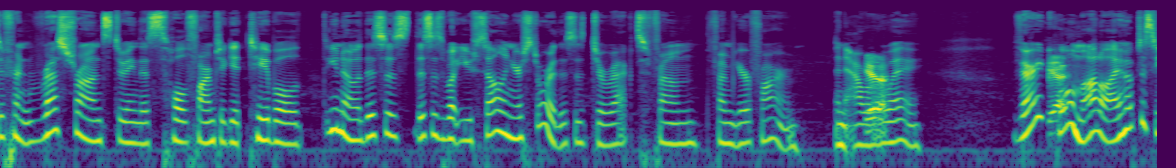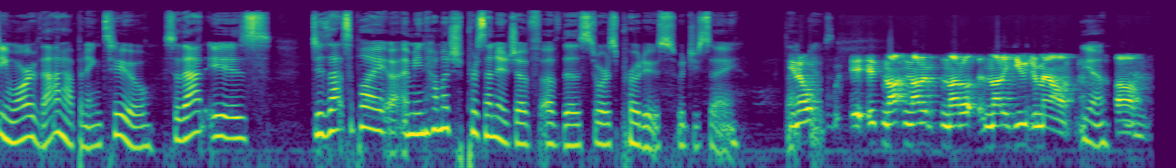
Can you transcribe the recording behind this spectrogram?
different restaurants doing this whole farm to get table. You know, this is this is what you sell in your store. This is direct from from your farm, an hour Yeah. away. Very Yeah. cool model. I hope to see more of that happening too. So that is, does that supply? I mean, how much percentage of of the store's produce would you say? you know, gives? it, it not not a not a not a huge amount. Yeah. Um,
